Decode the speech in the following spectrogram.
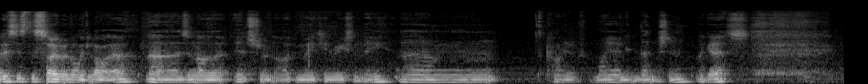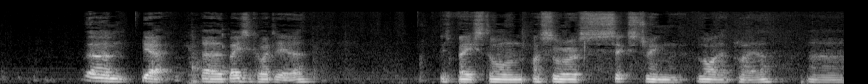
This is the solenoid lyre. Uh, another instrument that I've been making recently. Um, it's kind of my own invention, I guess. Um, yeah, uh, basic idea is based on I saw a six-string lyre player uh,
